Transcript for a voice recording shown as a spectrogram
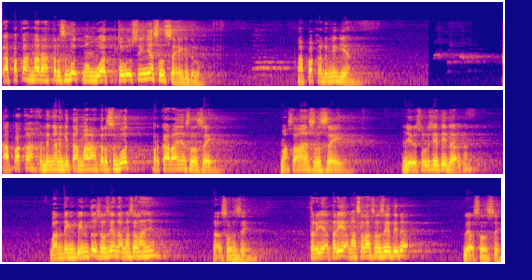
apakah marah tersebut membuat solusinya selesai gitu loh. Apakah demikian? Apakah dengan kita marah tersebut perkaranya selesai? Masalahnya selesai? Menjadi solusi tidak kan? Banting pintu selesai tidak masalahnya? Tidak selesai. Teriak-teriak masalah selesai tidak? Tidak selesai.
